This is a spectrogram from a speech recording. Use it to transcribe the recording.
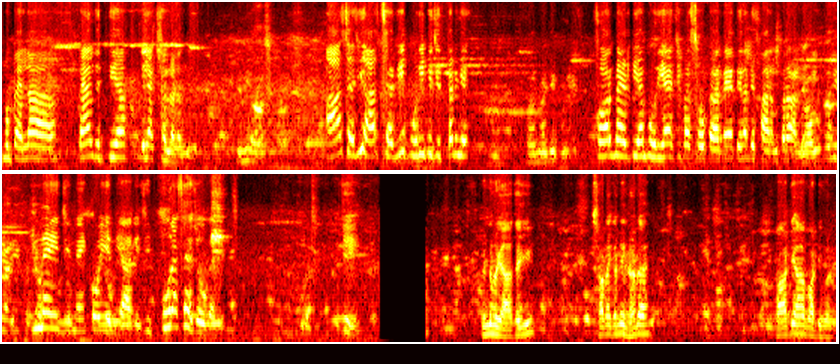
ਨੂੰ ਪਹਿਲਾਂ ਪਹਿਲ ਦਿੱਤੀ ਆ ਇਲੈਕਸ਼ਨ ਲੜਨ ਦੀ। ਕਿੰਨੀ ਆਸ ਆਸ ਹੈ ਜੀ ਆਸ ਹੈ ਜੀ ਪੂਰੀ ਵੀ ਜਿੱਤਣਗੇ। ਫਾਰਮੈਲਿਟੀ ਪੂਰੀ? ਫਾਰਮੈਲਿਟੀਆਂ ਪੂਰੀਆਂ ਜੀ ਬਸ ਉਹ ਕਰ ਰਹੇ ਆ ਤੇ ਇਹਨਾਂ ਦੇ ਫਾਰਮ ਭਰਾਉਣ ਲਈ। ਨਹੀਂ ਜੀ ਨਹੀਂ ਕੋਈ ਨਹੀਂ ਆ ਰਹੀ ਜੀ ਪੂਰਾ ਸਹਿਯੋਗ ਹੈ ਜੀ। ਜੀ। ਪਿੰਡ ਮਜਾਤ ਹੈ ਜੀ। ਸਾਡਾ ਕੰਨੀ ਖੜਾ ਹੈ। ਪਾਰਟੀ ਆ ਪਾਰਟੀ ਵੱਲ।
